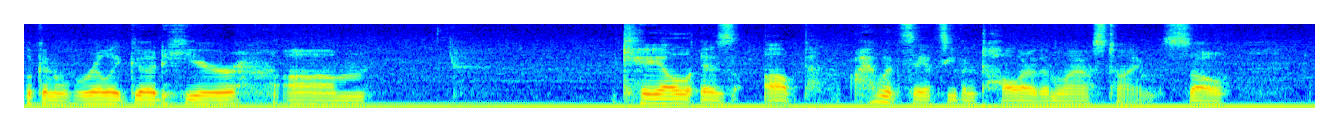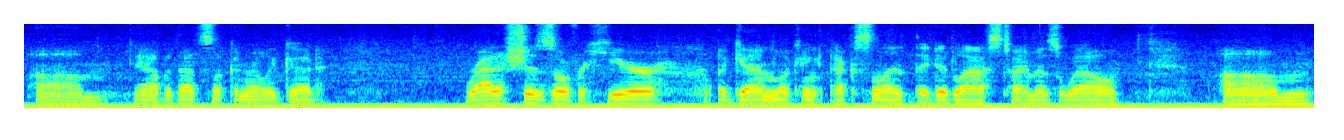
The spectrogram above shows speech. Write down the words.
looking really good here. Um, kale is up. I would say it's even taller than last time. So um, yeah, but that's looking really good. Radishes over here, again looking excellent. They did last time as well. Um,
